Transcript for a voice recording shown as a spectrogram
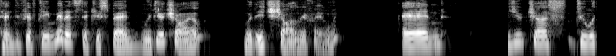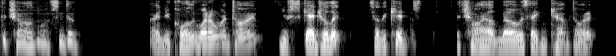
10 to 15 minutes that you spend with your child, with each child in your family. And you just do what the child wants to do. And you call it one on one time, you schedule it so the kids, the child knows they can count on it.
